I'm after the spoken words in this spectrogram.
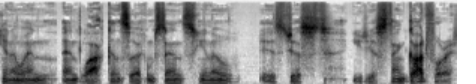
you know, and, and luck and circumstance, you know, is just you just thank God for it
